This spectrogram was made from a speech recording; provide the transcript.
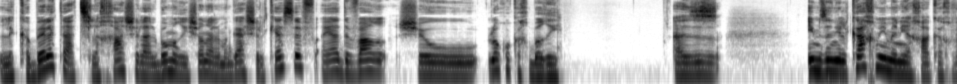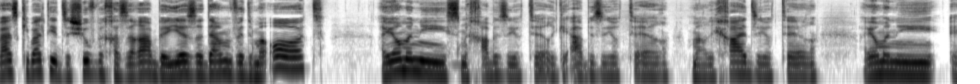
לקבל את ההצלחה של האלבום הראשון על מגש של כסף היה דבר שהוא לא כל כך בריא. אז אם זה נלקח ממני אחר כך, ואז קיבלתי את זה שוב בחזרה ביזע דם ודמעות, היום אני שמחה בזה יותר, גאה בזה יותר, מעריכה את זה יותר. היום אני אה,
